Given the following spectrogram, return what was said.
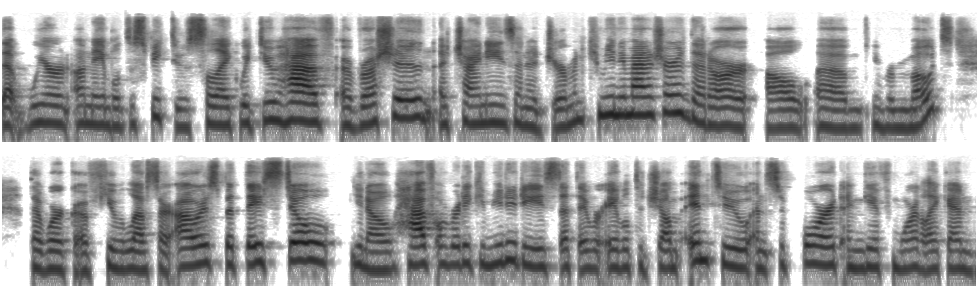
that we're unable to speak to. So, like, we do have a Russian, a Chinese, and a German community manager that are all um, remote that work a few lesser hours, but they still, you know, have already communities that they were able to jump into and support and give more like an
